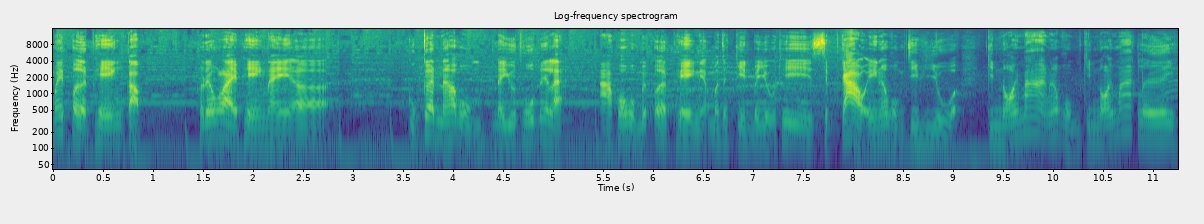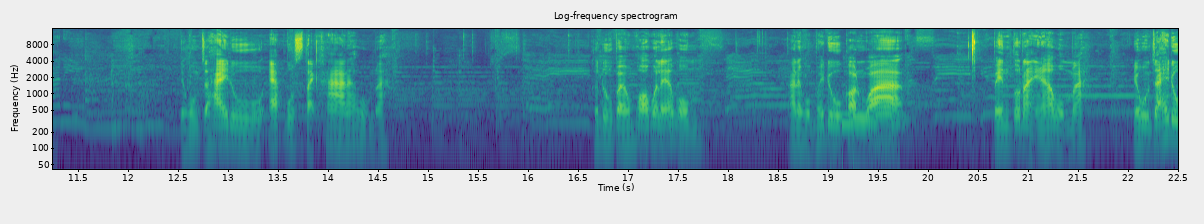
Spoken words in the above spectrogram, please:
ไม่เปิดเพลงกับเขาเรียกว่าอะไรเพลงในเอ่อ Google นะครับผม ใน YouTube นี่แหละอ่าพอผมไม่เปิดเพลงเนี่ย มันจะกินไปอยู่ที่ 19 เองนะผม GPU กินน้อยมากนะผมกินน้อยมากเลย เดี๋ยวผมจะให้ดูแอป Boost Stack 5นะครับผมนะ ก็ดูไปพร้อมๆกันเลยครับผมอะเดี๋ยวผมให้ดูก่อนว่าเป็นตัวไหนนะครับผมนะเดี๋ยวผมจะให้ดู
